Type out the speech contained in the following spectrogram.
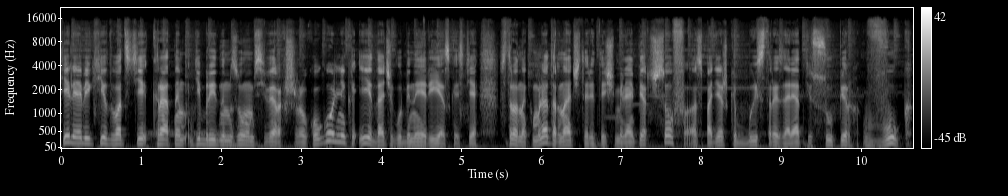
Телеобъектив 20-кратным гибридным зумом сверхширокоугольник и датчик глубины резкости. Встроенный аккумулятор на 4000 мАч с поддержкой быстрой зарядки Супер ВУК,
